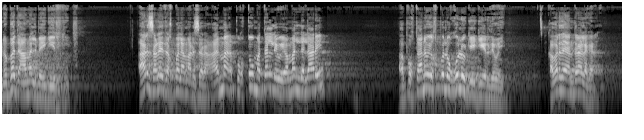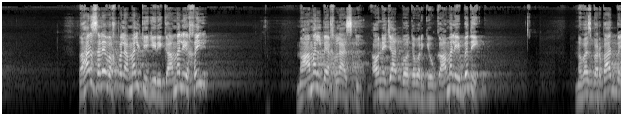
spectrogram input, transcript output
نو بد عمل به گیر کی هر سړی د خپل عمل سره اما پښتو متل دی عمل لاري ا پښتانه خپل غلو کې گیر دی وي خبر ده اندرا لګا نو هر سړی خپل عمل کې گیری کا عمل خي نو عمل به اخلاص کی او نجات به تور کی او عمل بدی نو بس برباد به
